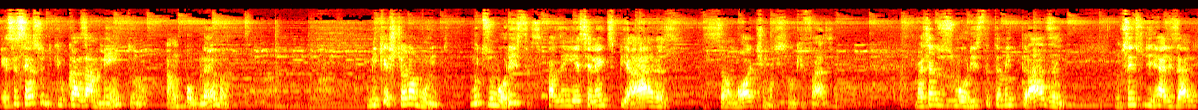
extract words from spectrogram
esse senso de que o casamento é um problema me questiona muito. Muitos humoristas fazem excelentes piadas, são ótimos no que fazem. Mas certos humoristas também trazem um senso de realidade,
